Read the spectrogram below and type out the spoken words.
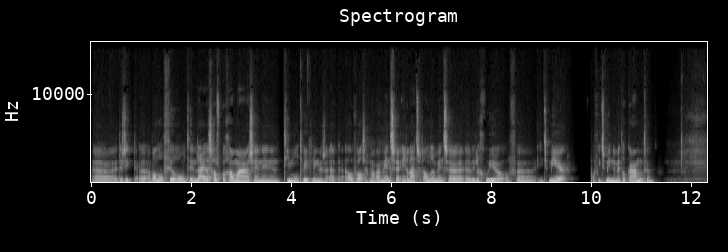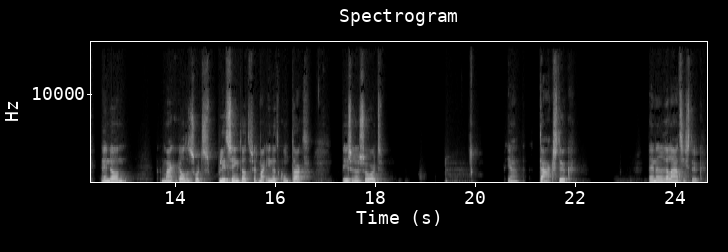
Eh, dus ik eh, wandel veel rond in leiderschapsprogramma's en in teamontwikkeling. Dus eh, overal zeg maar, waar mensen in relatie tot andere mensen willen groeien of iets meer of iets minder met elkaar moeten. En dan maak ik altijd een soort splitsing dat zeg maar in het contact is er een soort ja, taakstuk en een relatiestuk.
